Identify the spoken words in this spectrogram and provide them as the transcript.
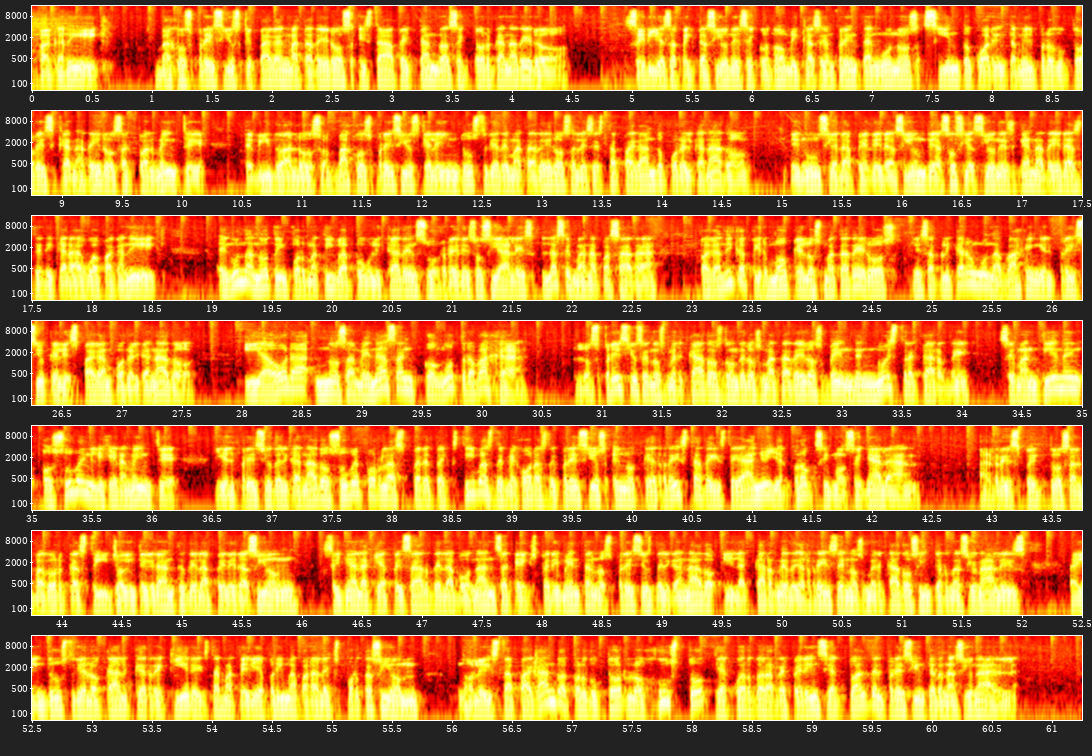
Pacanic, bajos precios que pagan mataderos está afectando al sector ganadero. Serias afectaciones económicas enfrentan unos 140 mil productores ganaderos actualmente debido a los bajos precios que la industria de mataderos les está pagando por el ganado, denuncia la Federación de Asociaciones Ganaderas de Nicaragua Paganic. En una nota informativa publicada en sus redes sociales la semana pasada, Paganic afirmó que los mataderos les aplicaron una baja en el precio que les pagan por el ganado, y ahora nos amenazan con otra baja. Los precios en los mercados donde los mataderos venden nuestra carne se mantienen o suben ligeramente y el precio del ganado sube por las perspectivas de mejoras de precios en lo que resta de este año y el próximo, señalan. Al respecto, Salvador Castillo, integrante de la federación, señala que a pesar de la bonanza que experimentan los precios del ganado y la carne de res en los mercados internacionales, la industria local que requiere esta materia prima para la exportación no le está pagando al productor lo justo de acuerdo a la referencia actual del precio internacional.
